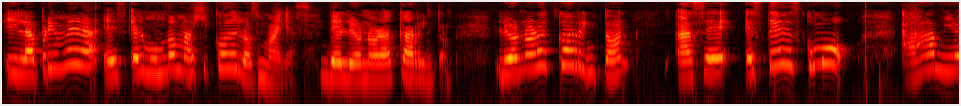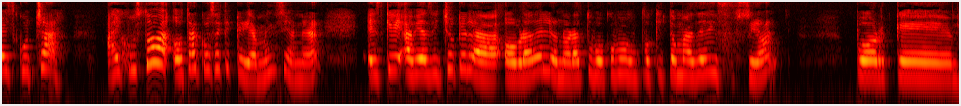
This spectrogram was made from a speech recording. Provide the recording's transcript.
Y la primera es El mundo mágico de los mayas, de Leonora Carrington. Leonora Carrington hace, este es como, ah, mira, escucha. Hay justo otra cosa que quería mencionar es que habías dicho que la obra de Leonora tuvo como un poquito más de difusión porque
